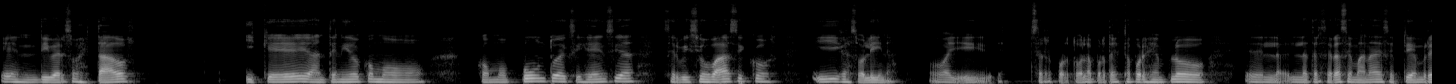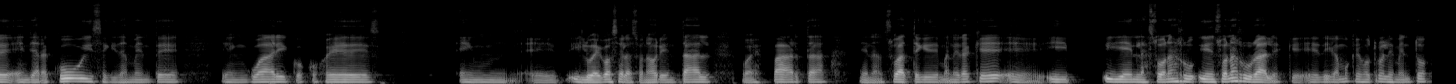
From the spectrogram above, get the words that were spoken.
en diversos estados y que han tenido como, como punto de exigencia servicios básicos y gasolina. Allí se reportó la protesta, por ejemplo, la, tercera semana de septiembre en Yaracuy, seguidamente en Guárico, Cojedes, en, eh, y luego hacia la zona oriental, Nueva Esparta, en Anzuategui, de manera que, eh, y, y, en las zonas, y en zonas rurales, que eh, digamos que es otro elemento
